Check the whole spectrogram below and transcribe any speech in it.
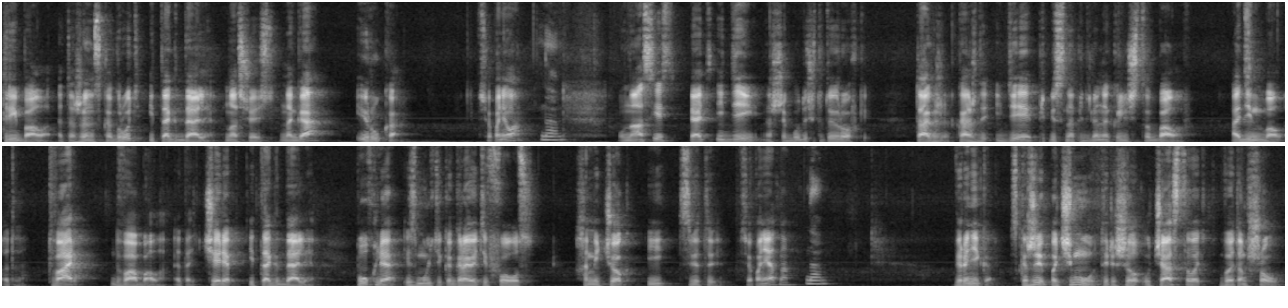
3 балла – это женская грудь и так далее. У нас еще есть нога и рука. Все поняла? Да. У нас есть 5 идей нашей будущей татуировки. Также каждой идее приписано определенное количество баллов. 1 балл – это тварь, 2 балла – это череп и так далее. Пухля из мультика Gravity Falls, хомячок и цветы. Все понятно? Да. Вероника, скажи, почему ты решила участвовать в этом шоу?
